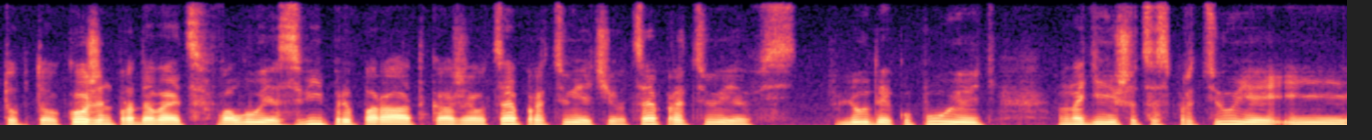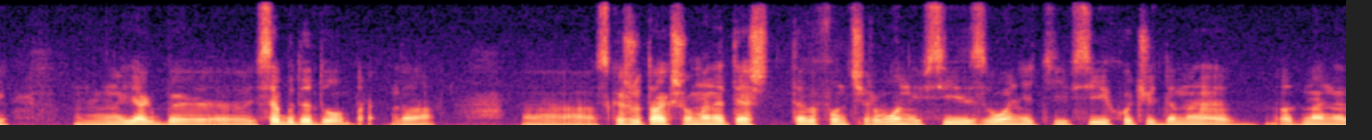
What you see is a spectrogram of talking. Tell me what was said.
Тобто кожен продавець хвалує свій препарат, каже, оце працює чи оце працює. Люди купують в надії, що це спрацює і якби все буде добре. Да. Е, Скажу так, що в мене теж телефон червоний, всі дзвонять і всі хочуть до мене,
